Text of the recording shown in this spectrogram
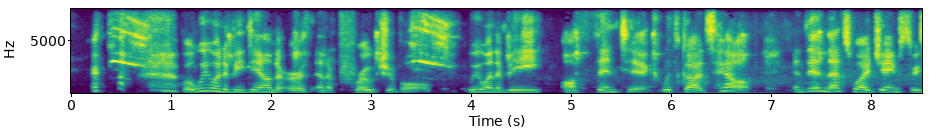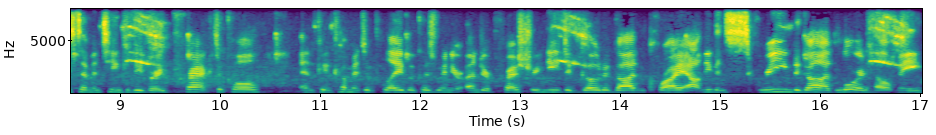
but we want to be down to earth and approachable. We want to be authentic with God's help. And then that's why James 3:17 can be very practical and can come into play because when you're under pressure you need to go to God and cry out and even scream to God, "Lord, help me.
